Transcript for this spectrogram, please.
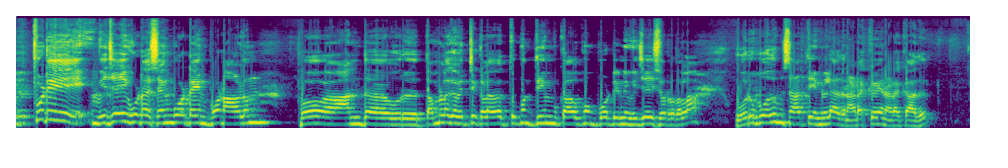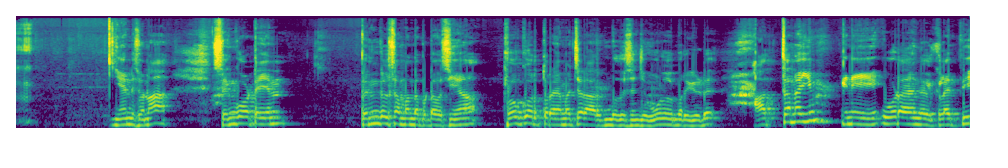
எப்படி விஜய் கூட செங்கோட்டையின் போனாலும் போ அந்த ஒரு தமிழக வெற்றி கழகத்துக்கும் திமுகவுக்கும் போட்டின்னு விஜய் சொல்கிறதெல்லாம் ஒருபோதும் சாத்தியமில்லை. அது நடக்கவே நடக்காது. ஏன்னு சொன்னால் செங்கோட்டையன் பெண்கள் சம்பந்தப்பட்ட விஷயம் போக்குவரத்துறை அமைச்சராக இருக்கும்போது செஞ்ச ஊழல் முறைகேடு அத்தனையும் இனி ஊடகங்கள் கிளப்பி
